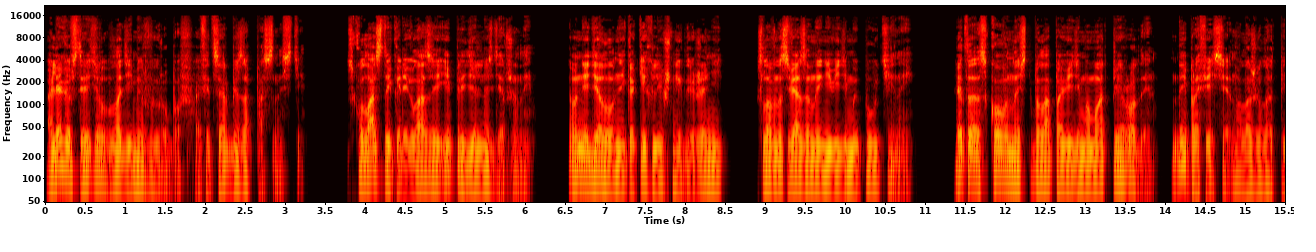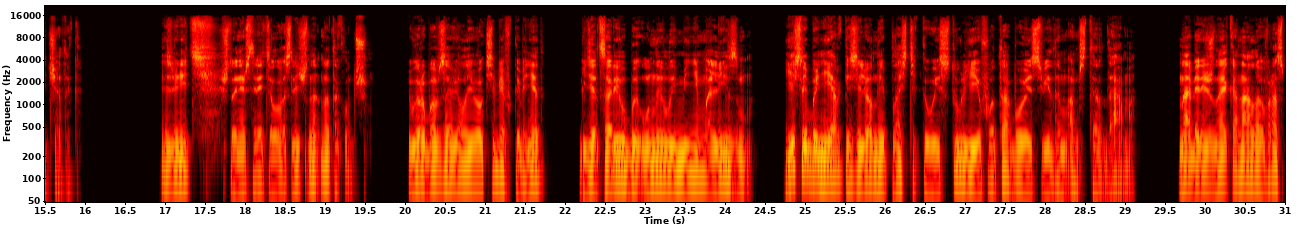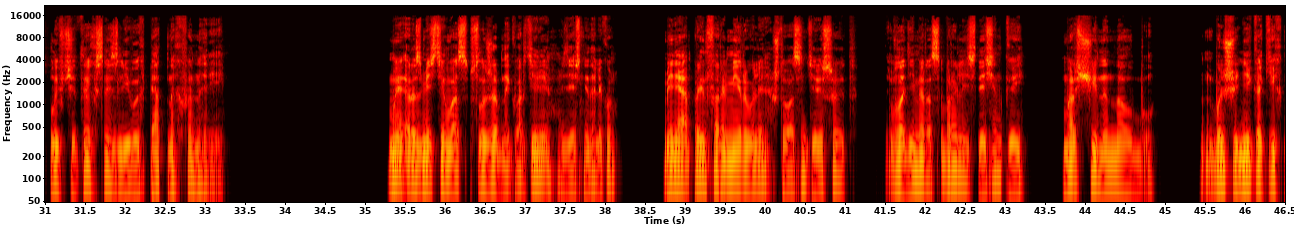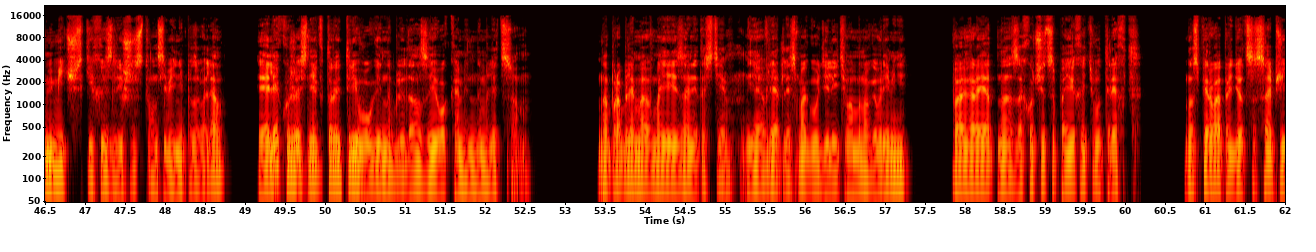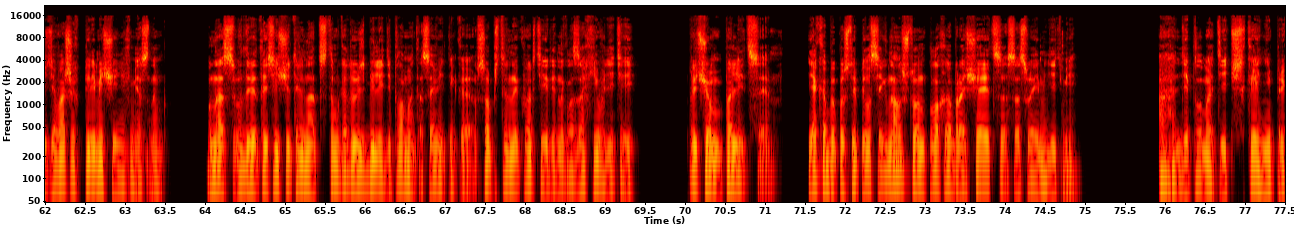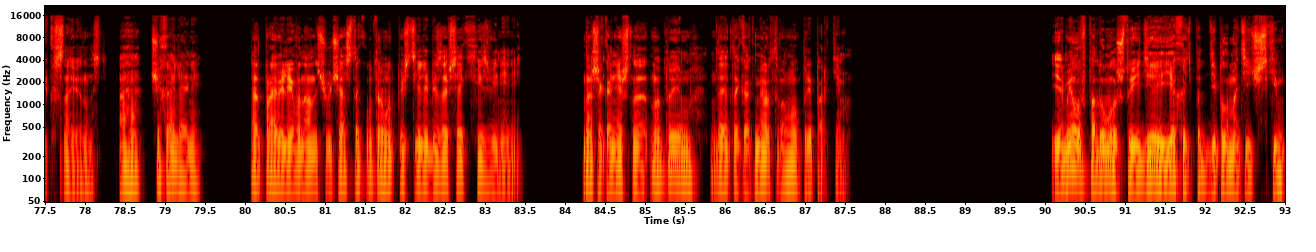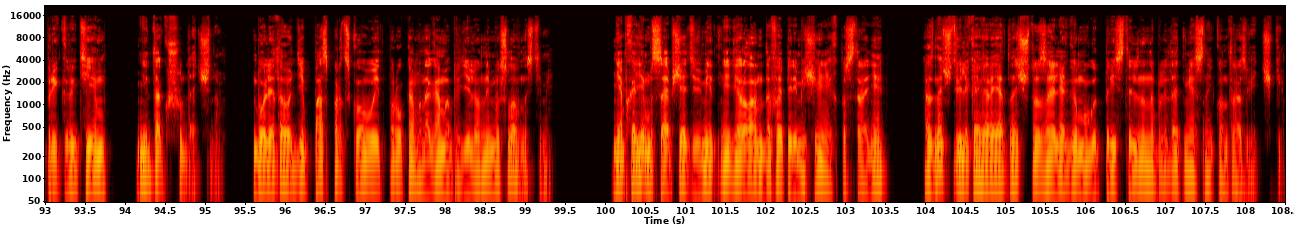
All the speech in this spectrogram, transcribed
Олега встретил Владимир Вырубов, офицер безопасности. Скуластый, кореглазый и предельно сдержанный. Он не делал никаких лишних движений, словно связанный невидимой паутиной. Эта скованность была, по-видимому, от природы, да и профессия наложила отпечаток. Извините, что не встретил вас лично, но так лучше. Вырубов завел его к себе в кабинет, где царил бы унылый минимализм, если бы не ярко-зеленые пластиковые стулья и фотообои с видом Амстердама. Набережная канала в расплывчатых слезливых пятнах фонарей. Мы разместим вас в служебной квартире, здесь недалеко. Меня проинформировали, что вас интересует. Владимира собрались лесенкой морщины на лбу. Больше никаких мимических излишеств он себе не позволял, и Олег уже с некоторой тревогой наблюдал за его каменным лицом. Но проблема в моей занятости. Я вряд ли смогу уделить вам много времени. Вам, вероятно, захочется поехать в Утрехт. Но сперва придется сообщить о ваших перемещениях местным. У нас в 2013 году избили дипломата-советника в собственной квартире на глазах его детей. Причем полиция. Якобы поступил сигнал, что он плохо обращается со своими детьми. А, дипломатическая неприкосновенность. Ага, чихали они. Отправили его на ночь в участок, утром отпустили безо всяких извинений. Наши, конечно, нотуем, да это как мертвому припарке. Ермилов подумал, что идея ехать под дипломатическим прикрытием не так уж удачна. Более того, диппаспорт сковывает по рукам и ногам определенными условностями. Необходимо сообщать в МИД Нидерландов о перемещениях по стране, а значит, велика вероятность, что за Олега могут пристально наблюдать местные контрразведчики.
